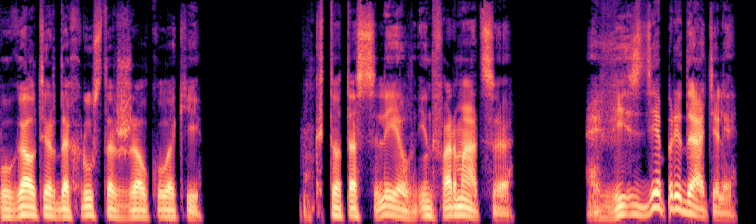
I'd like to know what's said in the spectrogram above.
Бухгалтер до хруста сжал кулаки. Кто-то слил информацию. Везде предатели.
